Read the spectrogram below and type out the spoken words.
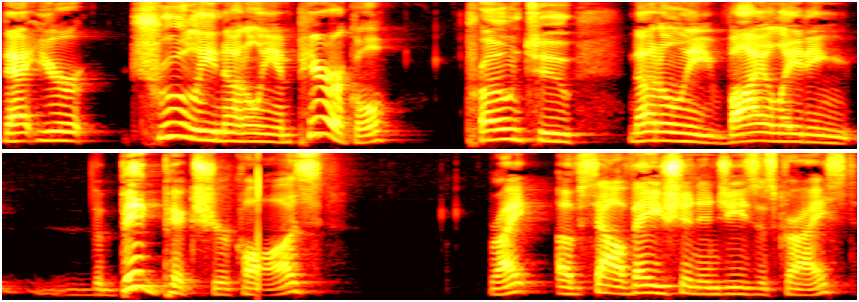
that you're truly not only empirical, prone to not only violating the big picture cause, right, of salvation in Jesus Christ,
